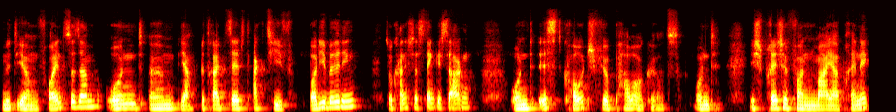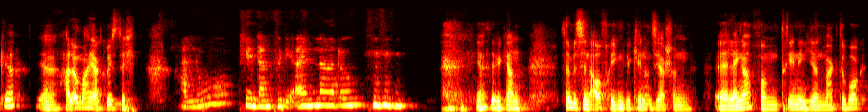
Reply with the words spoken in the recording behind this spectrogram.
mit ihrem Freund zusammen und ähm, ja, betreibt selbst aktiv Bodybuilding, so kann ich das, denke ich, sagen, und ist Coach für Power Girls. Und ich spreche von Maja Brennecke. Äh, hallo Maja, grüß dich. Hallo, vielen Dank für die Einladung. ja, sehr gern. ist ein bisschen aufregend. Wir kennen uns ja schon äh, länger vom Training hier in Magdeburg.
